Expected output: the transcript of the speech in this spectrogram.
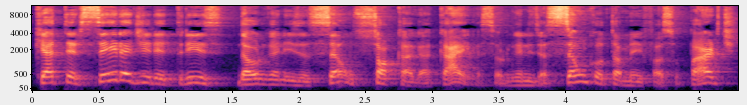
que a terceira diretriz da organização, Soka Gakkai, essa organização que eu também faço parte,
